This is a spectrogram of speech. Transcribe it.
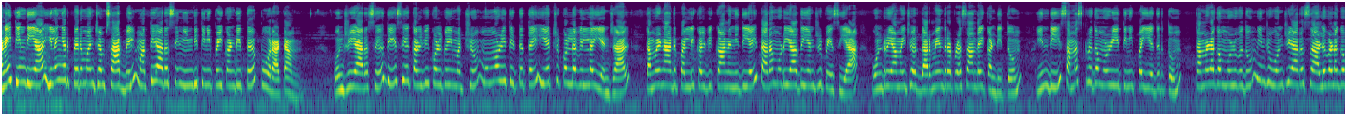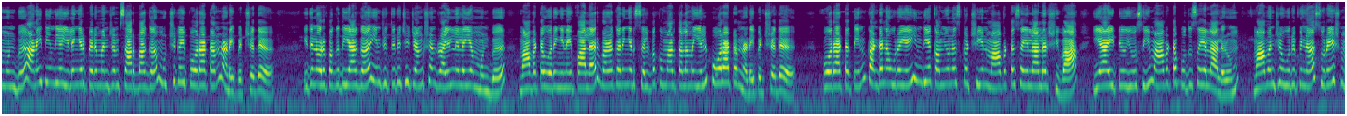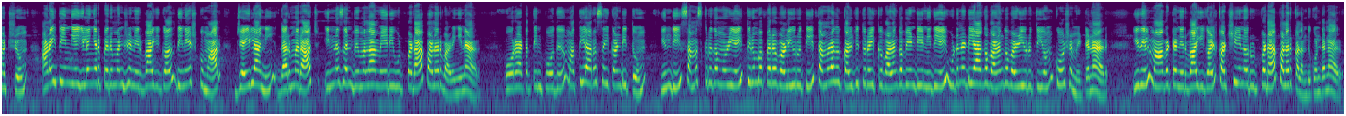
அனைத்திந்திய இளைஞர் பெருமன்றம் சார்பில் மத்திய அரசின் இந்தி திணிப்பை கண்டித்து போராட்டம். ஒன்றிய அரசு தேசிய கல்விக் கொள்கை மற்றும் மும்மொழி திட்டத்தை ஏற்றுக்கொள்ளவில்லை என்றால் தமிழ்நாடு பள்ளிக் கல்விக்கான நிதியை தர முடியாது என்று பேசிய ஒன்றிய அமைச்சர் தர்மேந்திர பிரசாந்தை கண்டித்தும் இந்தி சமஸ்கிருத மொழி திணிப்பை எதிர்த்தும் தமிழகம் முழுவதும் இன்று ஒன்றிய அரசு அலுவலகம் முன்பு அனைத்து இந்திய இளைஞர் பெருமன்றம் சார்பாக முற்றுகை போராட்டம் நடைபெற்றது. இதன் ஒரு பகுதியாக இன்று திருச்சி ஜங்ஷன் ரயில் நிலையம் முன்பு மாவட்ட ஒருங்கிணைப்பாளர் வழக்கறிஞர் செல்வகுமார் தலைமையில் போராட்டம் நடைபெற்றது. போராட்டத்தின் கண்டன உரையை இந்திய கம்யூனிஸ்ட் கட்சியின் மாவட்ட செயலாளர் சிவா ஏஐடியூசி மாவட்ட பொதுச் செயலாளரும் மாமன்ற உறுப்பினர் சுரேஷ் மற்றும் அனைத்து இந்திய இளைஞர் பெருமன்ற நிர்வாகிகள் தினேஷ்குமார் ஜெய்லானி தர்மராஜ் இன்னசென்ட் விமலா மேரி உட்பட பலர் வழங்கினர். போராட்டத்தின் போது மத்திய அரசை கண்டித்தும் இந்தி சமஸ்கிருத மொழியை திரும்பப் பெற வலியுறுத்தி தமிழக கல்வித்துறைக்கு வழங்க வேண்டிய நிதியை உடனடியாக வழங்க வலியுறுத்தியும் கோஷமிட்டனர். இதில் மாவட்ட நிர்வாகிகள் கட்சியினர் உட்பட பலர் கலந்து கொண்டனர்.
